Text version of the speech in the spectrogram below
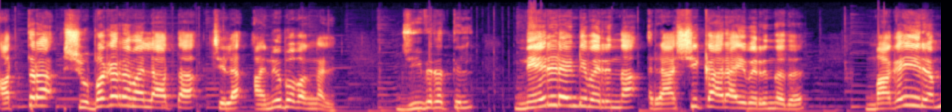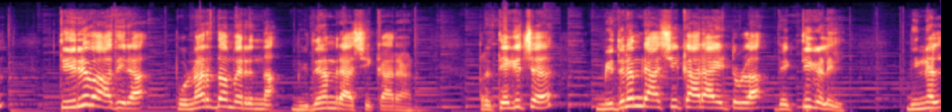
അത്ര ശുഭകരമല്ലാത്ത ചില അനുഭവങ്ങൾ ജീവിതത്തിൽ നേരിടേണ്ടി വരുന്ന രാശിക്കാരായി വരുന്നത് മകയിരം തിരുവാതിര പുണർദം വരുന്ന മിഥുനം രാശിക്കാരാണ്. പ്രത്യേകിച്ച് മിഥുനം രാശിക്കാരായിട്ടുള്ള വ്യക്തികളിൽ നിങ്ങൾ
